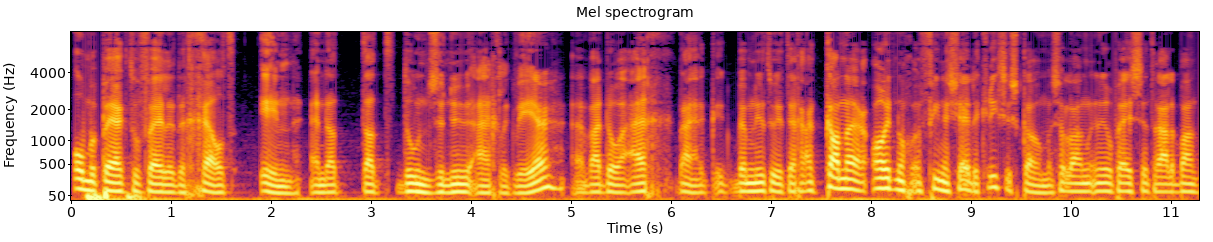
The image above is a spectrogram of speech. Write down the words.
onbeperkt hoeveelheden geld in. En dat, dat doen ze nu eigenlijk weer. Uh, waardoor eigenlijk, nou ik, ben benieuwd hoe je tegenaan. Kan er ooit nog een financiële crisis komen, zolang een Europese Centrale Bank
